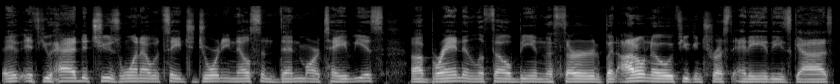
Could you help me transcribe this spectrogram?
If, if you had to choose one, I would say it's Jordy Nelson, then Martavius. Uh, Brandon LaFell being the third, but I don't know if you can trust any of these guys.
